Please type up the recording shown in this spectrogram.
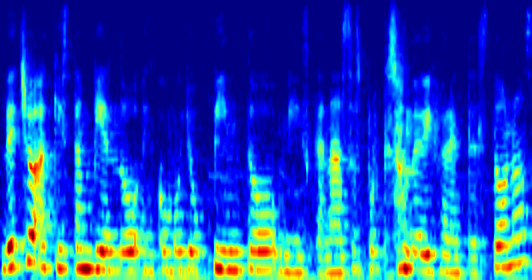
De hecho, aquí están viendo en cómo yo pinto mis canastas porque son de diferentes tonos.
